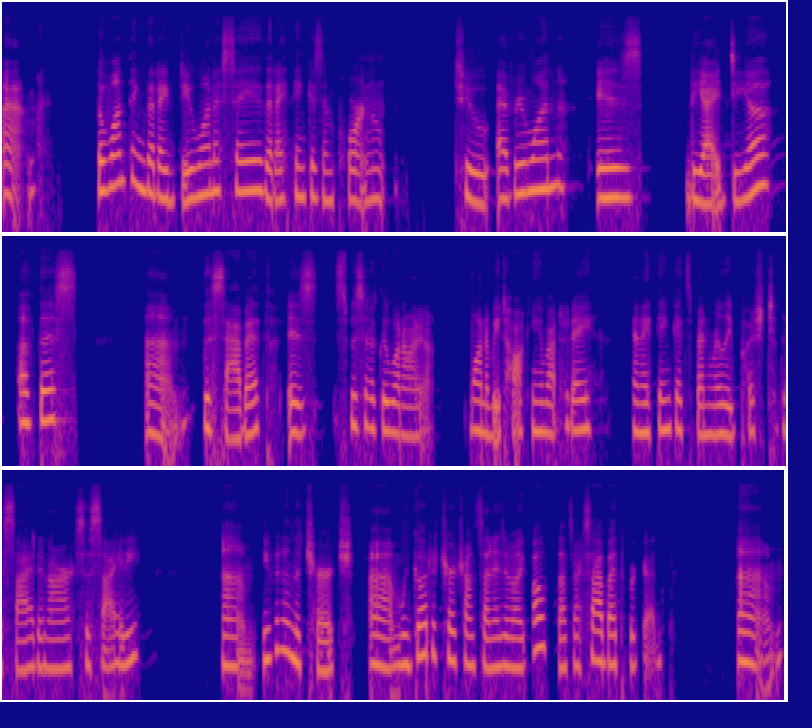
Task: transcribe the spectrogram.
Um, the one thing that I do want to say that I think is important to everyone is the idea of this. Um, the Sabbath is specifically what I want to be talking about today. And I think it's been really pushed to the side in our society. Um, even in the church, um, we go to church on Sundays. And we're like, oh, that's our Sabbath. We're good. Um,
